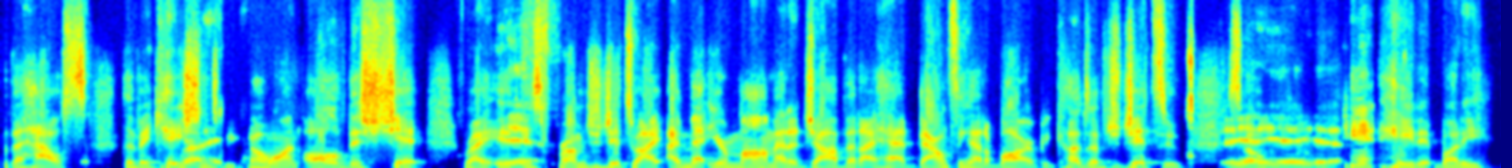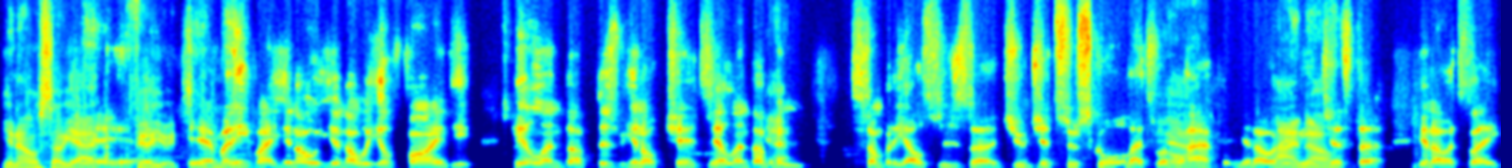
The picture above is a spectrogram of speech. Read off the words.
for the house, the vacations Right. we go on, all of this shit, right? It Yeah. is from jujitsu. I, I met your mom at a job that I had bouncing at a bar because of jujitsu. So- yeah, yeah, yeah. Can't hate it, buddy. You know, so yeah, Yeah, I feel you. It's Yeah, even- but he might, you know, you know what you'll find. He he'll end up this, you know, kids. He'll end up Yeah. in somebody else's uh, jujitsu school. That's what'll Yeah. happen. You know what I, I mean? know. Just uh, you know, it's like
